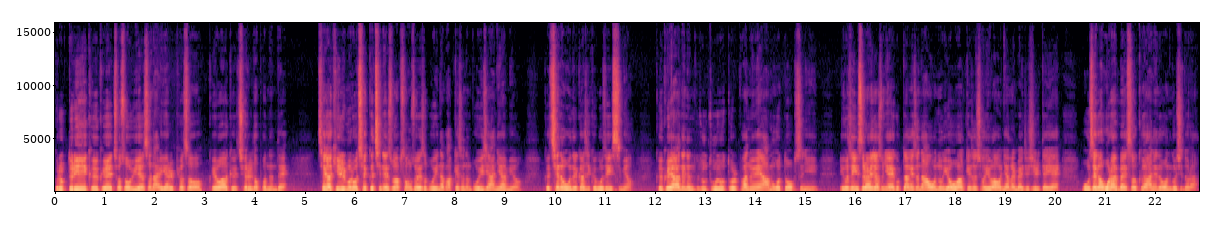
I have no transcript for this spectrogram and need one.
그룹들이 그 궤의 처소 위에서 날개를 펴서 궤와 그 채를 덮었는데 채가 길므로 채 끝이 내소 앞 성소에서 보이나 밖에서는 보이지 아니하며 그 채는 오늘까지 그곳에 있으며 그궤 안에는 두, 두 돌판 외에 아무것도 없으니 이것은 이스라엘 자손이 애굽 땅에서 나온 후 여호와께서 저희와 언약을 맺으실 때에 모세가 호랍에서 그 안에 넣은 것이더라.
